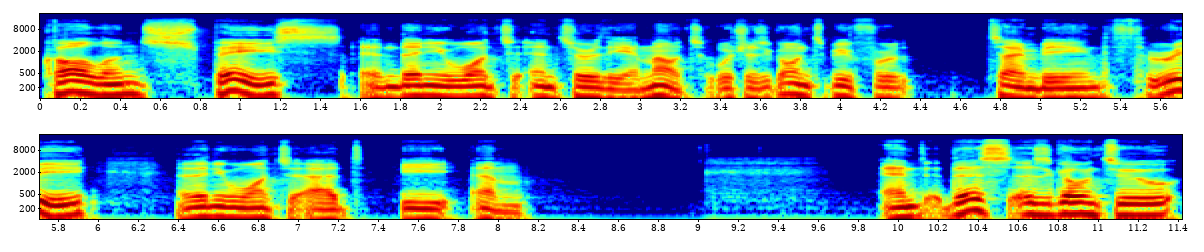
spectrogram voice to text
colon space and then you want to enter the amount which is going to be for time being 3 and then you want to add em and this is going to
